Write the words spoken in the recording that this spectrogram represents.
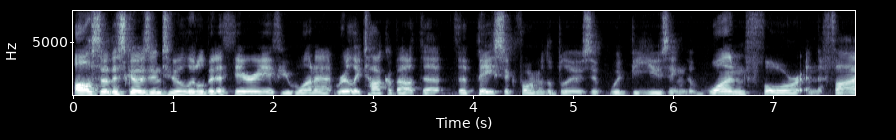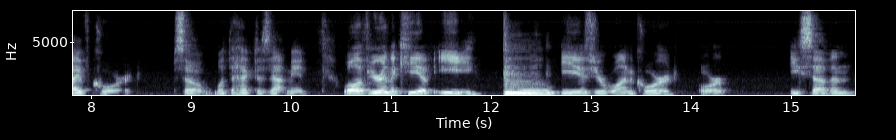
also, this goes into a little bit of theory. If you want to really talk about the, the basic form of the blues, it would be using the 1, 4, and the 5 chord. So what the heck does that mean? Well, if you're in the key of E, E is your 1 chord, or E7,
